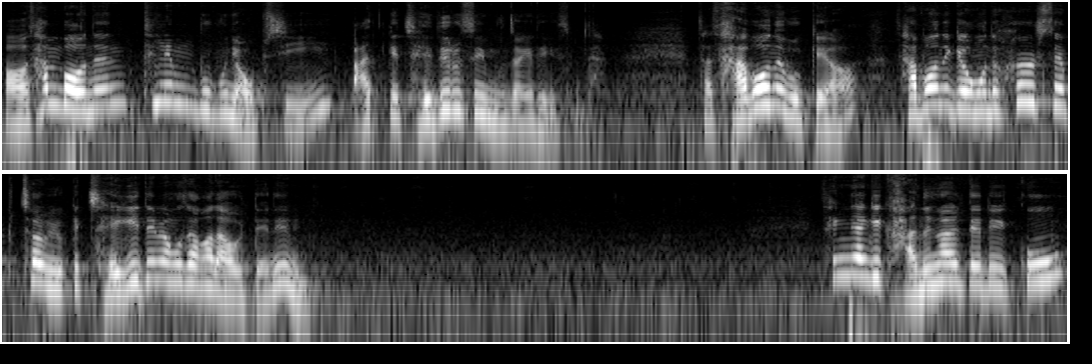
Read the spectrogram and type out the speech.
어, 3번은 틀린 부분이 없이 맞게 제대로 쓰인 문장이 되겠습니다. 자, 4번을 볼게요. 4번의 경우는 herself처럼 이렇게 제기대명사가 나올 때는 생략이 가능할 때도 있고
